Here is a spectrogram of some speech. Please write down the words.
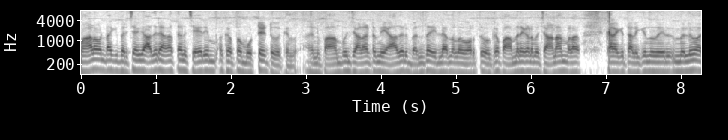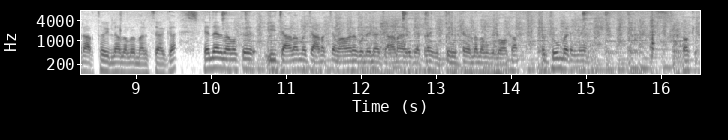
മാളം ഉണ്ടാക്കി പരിച്ചാടി അതിനകത്താണ് ചേരയും ഒക്കെ ഇപ്പോൾ മുട്ടയിട്ട് വെക്കുന്നത്. അതിന് പാമ്പും ചാണാട്ടും യാതൊരു ബന്ധമില്ല എന്നുള്ളത് ഓർത്ത് വെക്കുക. പാമ്പിനെ കിടമ്പോൾ ചാണകം വള കലക്കി തളിക്കുന്നതിലും ഒരർത്ഥമില്ല എന്നുള്ളത് മനസ്സിലാക്കുക. എന്തായാലും നമുക്ക് ഈ ചാണകം വെച്ച് അടച്ച മാവനെ കൊണ്ട് ആ ചാണകം എത്ര കിട്ടു കുട്ടയുണ്ടോ നമുക്ക് നോക്കാം. ഒരു തൂമ്പെടുക്കണേ ഓക്കെ.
